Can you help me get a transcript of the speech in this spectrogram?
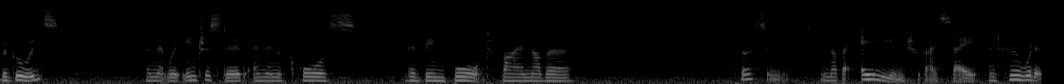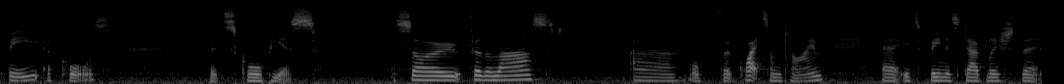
the goods, and that we're interested. And then, of course, they've been bought by another person, or another alien, should I say? And who would it be? Of course, but Scorpius. So for the last, uh, well, for quite some time, uh, it's been established that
